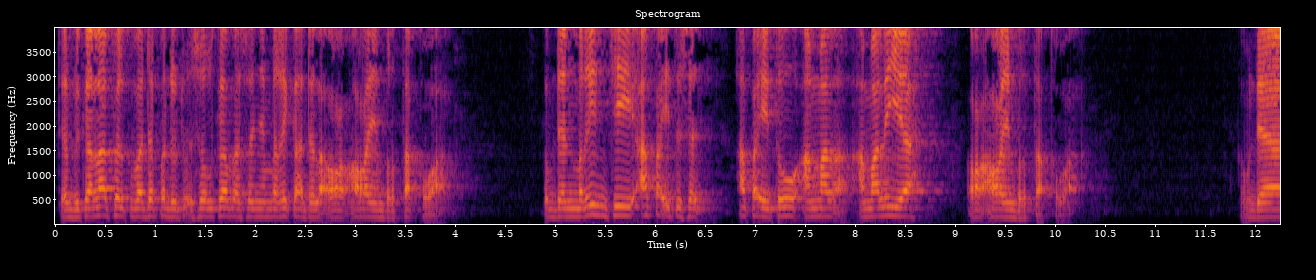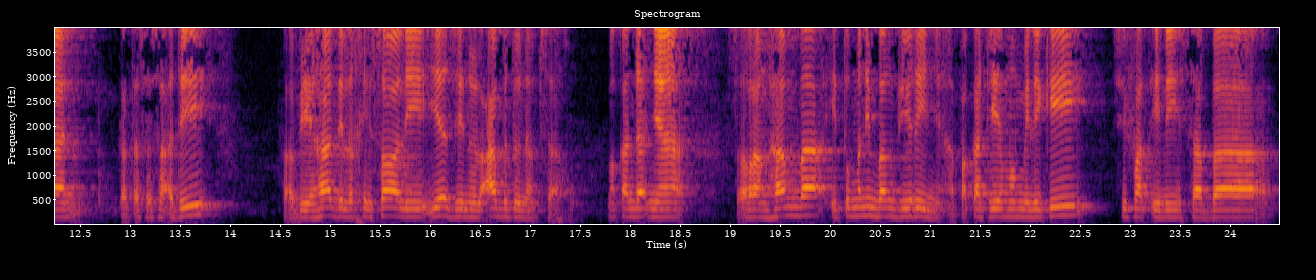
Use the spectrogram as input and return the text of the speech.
Dan berikan label kepada penduduk surga bahasanya mereka adalah orang-orang yang bertakwa. Kemudian merinci apa itu apa itu amal amaliyah orang-orang yang bertakwa. Kemudian kata Sesadi, Fabihadil khisali yazinul abdu nafsahu. Maka hendaknya seorang hamba itu menimbang dirinya. Apakah dia memiliki sifat ini sabar,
